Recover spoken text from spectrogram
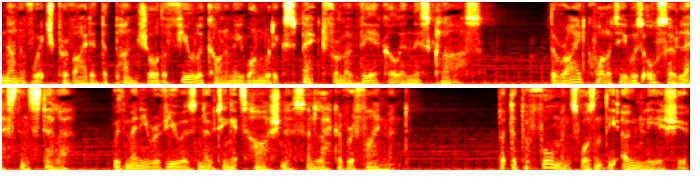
none of which provided the punch or the fuel economy one would expect from a vehicle in this class. The ride quality was also less than stellar, with many reviewers noting its harshness and lack of refinement. But the performance wasn't the only issue.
